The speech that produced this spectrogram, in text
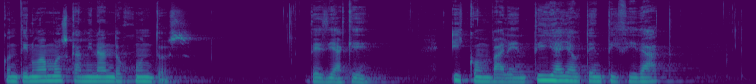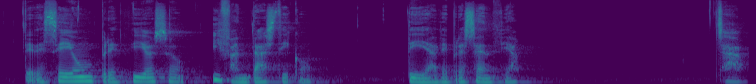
Continuamos caminando juntos desde aquí y con valentía y autenticidad te deseo un precioso y fantástico día de presencia. Chao.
